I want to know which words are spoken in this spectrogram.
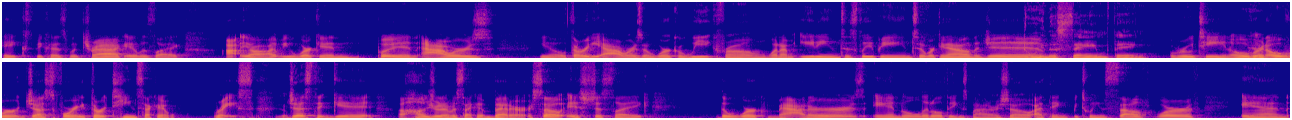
takes. Because with track, it was like, I, y'all I'd be working, putting in hours, you know, thirty hours of work a week from what I'm eating to sleeping to working out in the gym Doing the same thing. routine over and over just for a 13 second race, just to get a hundred of a second better. So it's just like the work matters and the little things matter. So I think between self worth and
